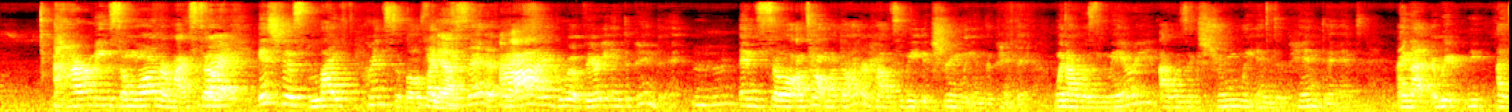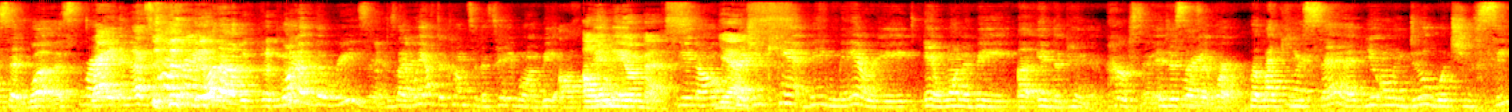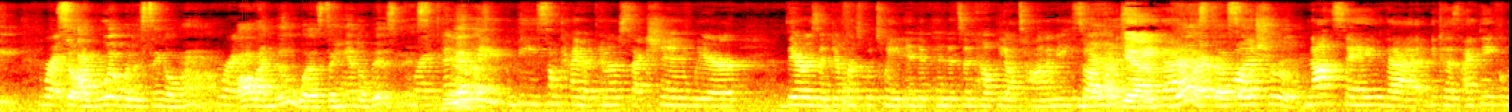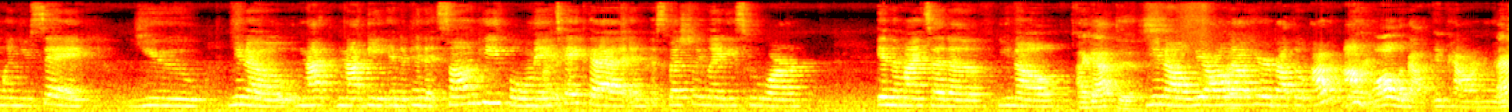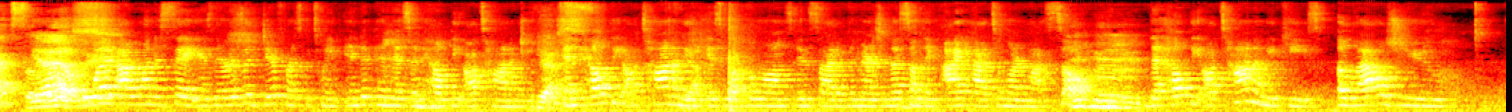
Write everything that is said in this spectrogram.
harming someone or myself. Right. It's just life principles. Like you said, I grew up very independent. Mm-hmm. And so I taught my daughter how to be extremely independent. When I was married, I was extremely independent. And I, re, I said was, right? Right. And that's one, of, one of the reasons. Like, we have to come to the table and be authentic. Own your mess. You know, Yes. because you can't be married and want to be an independent person. It just Right. doesn't work. But like you Right. said, you only do what you see. Right. So I grew up with a single mom. Right. All I knew was to handle business. Right. Yeah. And there may be some kind of intersection where there is a difference between independence and healthy autonomy. So I want to Yeah. say that Yes, for everyone. that's so true. Not saying that because I think when you say you you know not not being independent, some people may Right. take that, and especially ladies who are in the mindset of you know I got this. you know we are all out here about the I'm, I'm all about empowering women. Absolutely. Yes. But what I want to say is there is a difference between independence and healthy autonomy. Yes. And healthy autonomy Yeah. is what belongs inside of the marriage, and that's something I had to learn myself. Mhm. The healthy autonomy piece allows you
